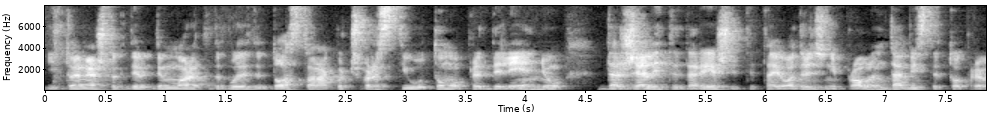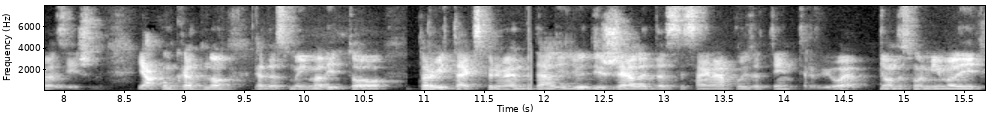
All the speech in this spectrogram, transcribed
I to je nešto gde, gde morate da budete dosta onako čvrsti u tom opredeljenju da želite da rešite taj određeni problem da biste to prevazišli. Ja konkretno, kada smo imali to prvi taj eksperiment, da li ljudi žele da se sign upuju za te intervjue. Onda smo mi imali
